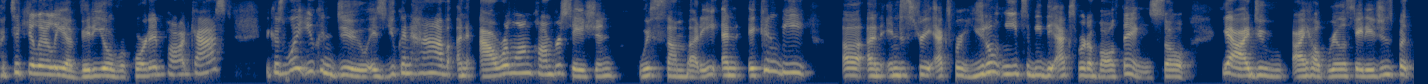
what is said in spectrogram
particularly a video recorded podcast. Because what you can do is you can have an hour long conversation with somebody and it can be uh, an industry expert you don't need to be the expert of all things so yeah, I do. I help real estate agents, but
